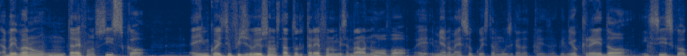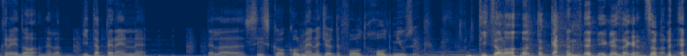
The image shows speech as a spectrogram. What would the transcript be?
avevano un telefono Cisco e in questi uffici dove io sono stato il telefono mi sembrava nuovo e mi hanno messo questa musica d'attesa. Quindi io credo in Cisco, credo nella vita perenne della Cisco Call Manager Default Hold Music. Il titolo toccante di questa canzone.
